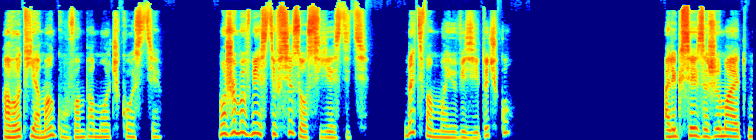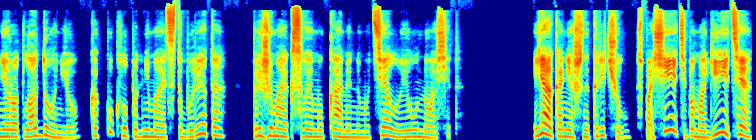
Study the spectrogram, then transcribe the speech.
А вот я могу вам помочь, Кости. Можем мы вместе в СИЗО съездить. Дать вам мою визиточку? Алексей зажимает мне рот ладонью, как куклу поднимает с табурета прижимая к своему каменному телу и уносит. Я, конечно, кричу «Спасите, помогите!»,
